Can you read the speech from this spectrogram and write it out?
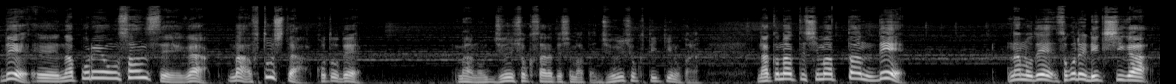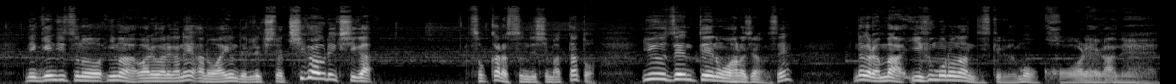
で、えー、ナポレオン3世が、まあ、ふとしたことで、まあ、あの、殉職されてしまった。殉職って言っていいのかな。亡くなってしまったんで、なので、そこで歴史が、ね、現実の今我々がね、あの、歩んでる歴史とは違う歴史が、そこから進んでしまったという前提のお話なんですね。だからまあ、イフものなんですけれども、これがね、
